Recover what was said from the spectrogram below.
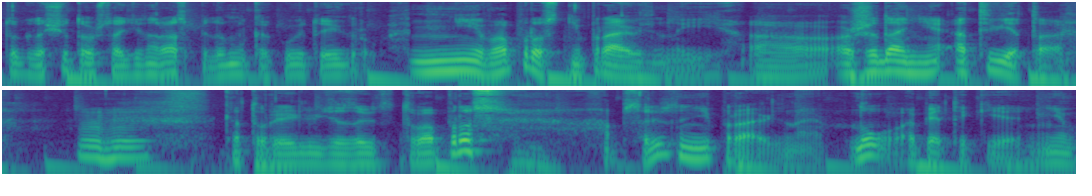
только за счет того, что один раз придумал какую-то игру. Не вопрос неправильный, а ожидание ответа, угу. который люди задают этот вопрос, абсолютно неправильное. Ну, опять-таки, не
